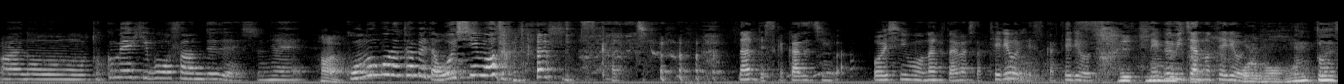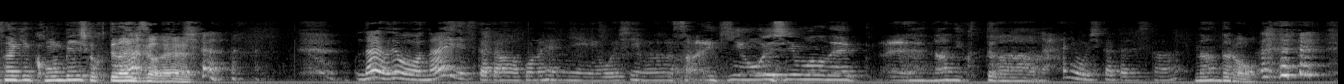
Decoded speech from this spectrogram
あの、匿名希望さんでですね、はい。この頃食べた美味しいものは何ですか？何ですか、カズチンは？美味しいものなんか食べました？手料理ですか？手料理。最近ですか？めぐみちゃんの手料理俺もう本当に最近コンビニしか食ってないんですよね。ないでもないですか、たまこの辺に美味しいものが。最近美味しいものね、えー、何食ったかな？何美味しかったですか？なんだろう。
